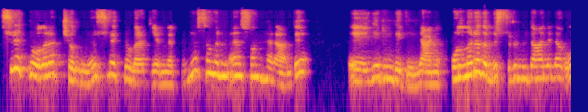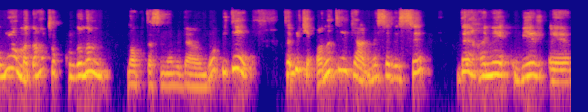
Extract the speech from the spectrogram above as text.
Sürekli olarak çalınıyor, sürekli olarak yerine konuyor. Sanırım en son herhalde e, yerinde değil. Yani onlara da bir sürü müdahaleler oluyor ama daha çok kullanım noktasına müdahale oluyor. Bir de tabii ki anıt heykel meselesi de hani bir e,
